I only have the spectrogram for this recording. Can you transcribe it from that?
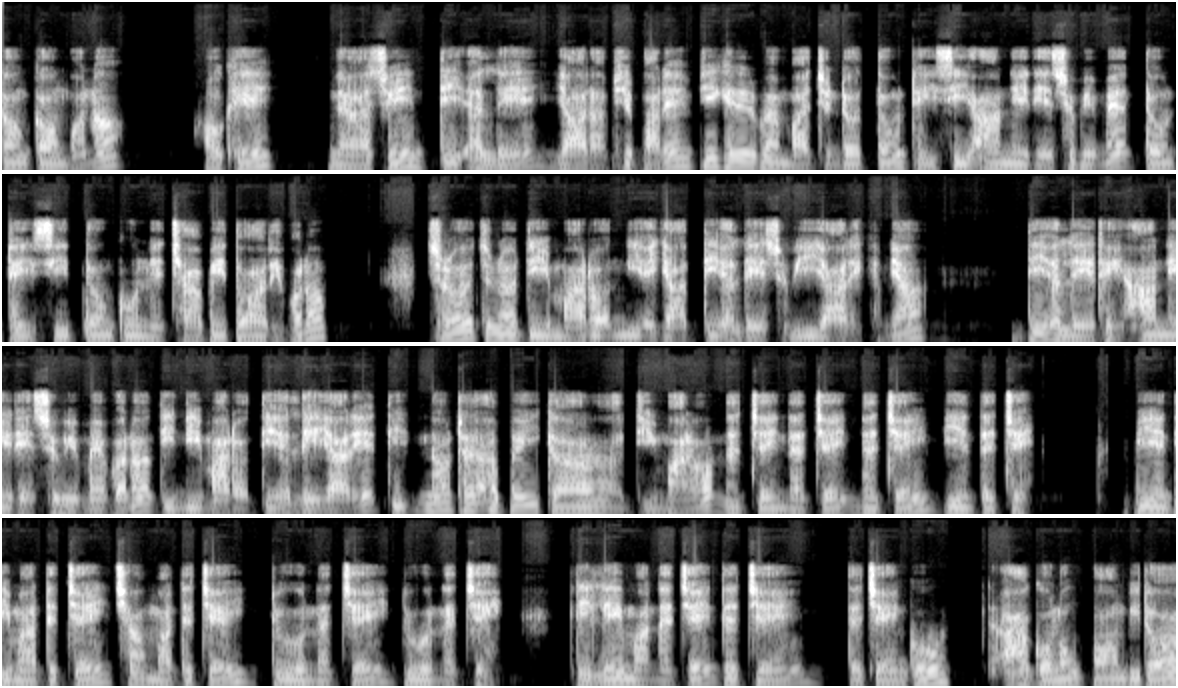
ကောင်းကောင်းပါနော်โอเคဒါဆိုရင်တိအလဲရတာဖြစ်ပါတယ်ပြီးခဲ့တဲ့ဘက်မှာကျွန်တော်3ထိပ်စီအားနေတယ်ဆိုပေမဲ့3ထိပ်စီ3ခုနဲ့ခြားပေးသွားတယ်ပေါ့နော်ဆိုတော့ကျွန်တော်ဒီမှာတော့နီးအရာတိအလဲဆိုပြီးရတယ်ခင်ဗျာ တိအလဲထိန်အားနေတယ်ဆိုပေမဲ့ပေါ့နော်ဒီနေ့မှာတော့တိအလဲရတယ်ဒီနောက်ထပ်အပိတ်ကဒီမှာတော့နှစ်ကြိမ်နှစ်ကြိမ်နှစ်ကြိမ်ပြီးရင်တစ်ကြိမ်ပြီးရင်ဒီမှာတစ်ကြိမ်6မှာတစ်ကြိမ်2ကိုနှစ်ကြိမ်2ကိုနှစ်ကြိမ်ဒီလေးမှာနှစ်ကြိမ်တစ်ကြိမ်တစ်ကြိမ်ကိုအကုန်လုံးပေါင်းပြီးတော့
